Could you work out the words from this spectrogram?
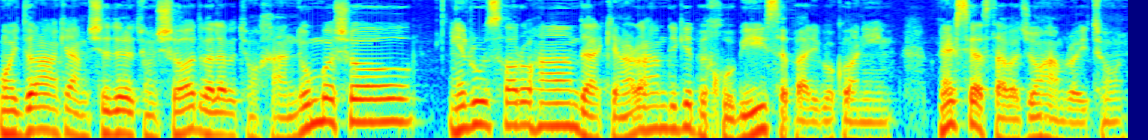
امیدوارم که همیشه دلتون شاد و لبتون خندون باشه و این روزها رو هم در کنار هم دیگه به خوبی سپری بکنیم. مرسی از توجه همراهیتون.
